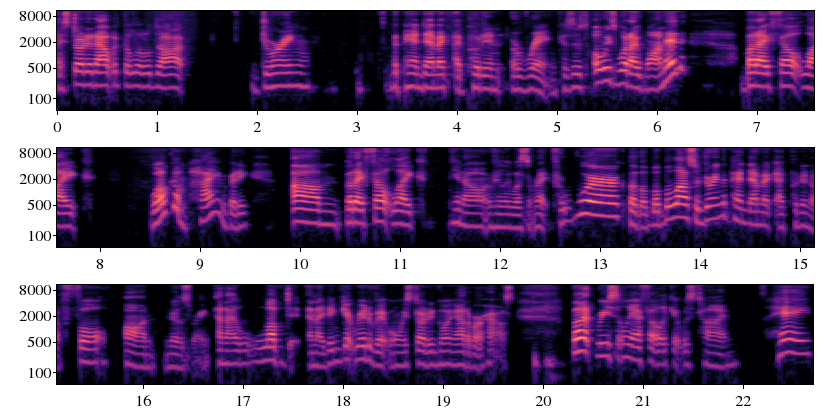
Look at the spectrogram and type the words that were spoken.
I started out with the little dot during the pandemic. I put in a ring because it was always what I wanted, but I felt like, welcome. Hi, everybody. Um, but I felt like, you know, it really wasn't right for work, blah, blah, blah, blah. So during the pandemic, I put in a full on nose ring and I loved it. And I didn't get rid of it when we started going out of our house. But recently I felt like it was time. Hey,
